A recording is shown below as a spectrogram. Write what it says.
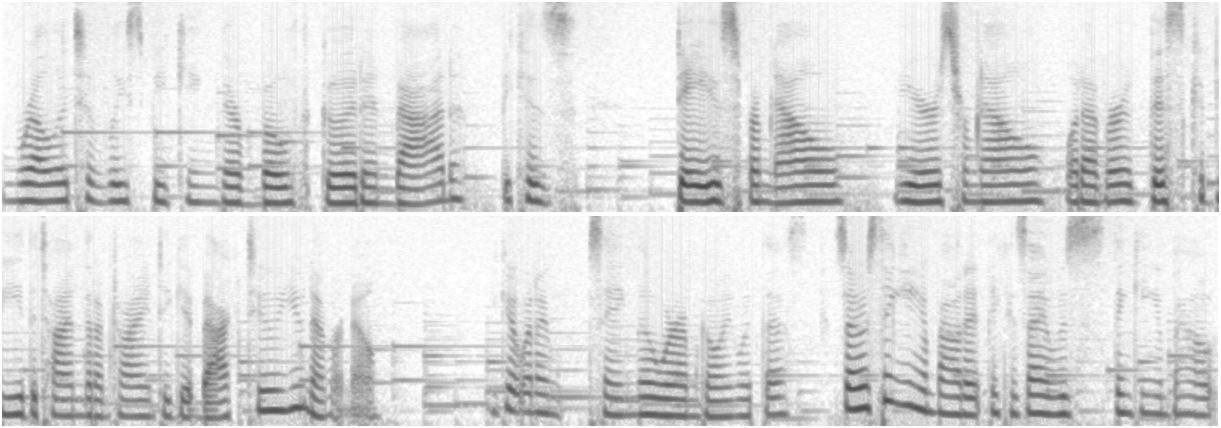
relatively speaking, they're both good and bad because days from now, years from now, whatever, this could be the time that I'm trying to get back to. You never know. You get what I'm saying, though, where I'm going with this? So I was thinking about it because I was thinking about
